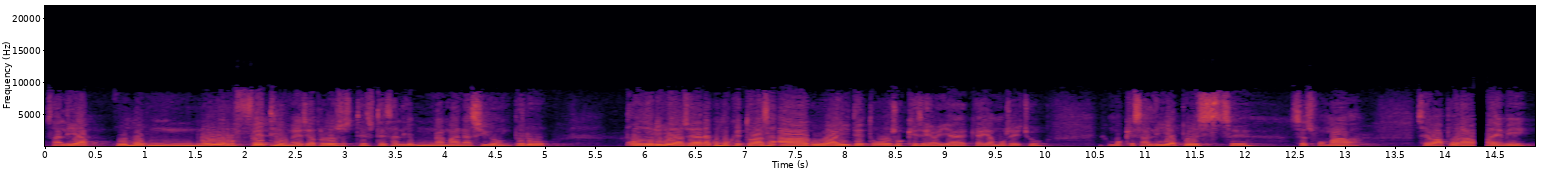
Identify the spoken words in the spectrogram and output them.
salía humo, un olor fétido, me decía, profesor, usted, usted salía una emanación, pero podría, o sea, era como que toda esa agua y de todo eso que se había, que habíamos hecho, como que salía, pues se, se esfumaba, se evaporaba de mí.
